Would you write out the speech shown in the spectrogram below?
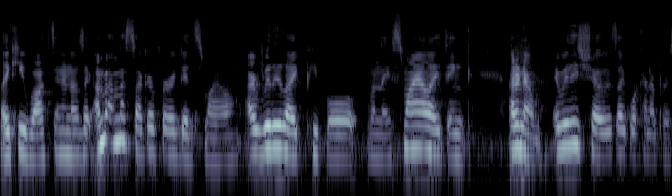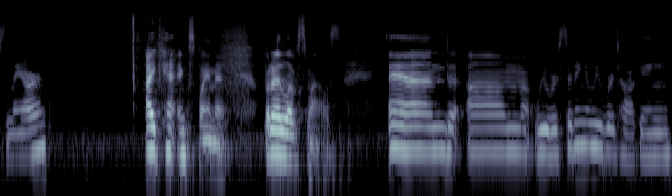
like he walked in and I was like, I'm, I'm a sucker for a good smile. I really like people when they smile. I think, I don't know, it really shows like what kind of person they are. I can't explain it, but I love smiles. And um, we were sitting and we were talking.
